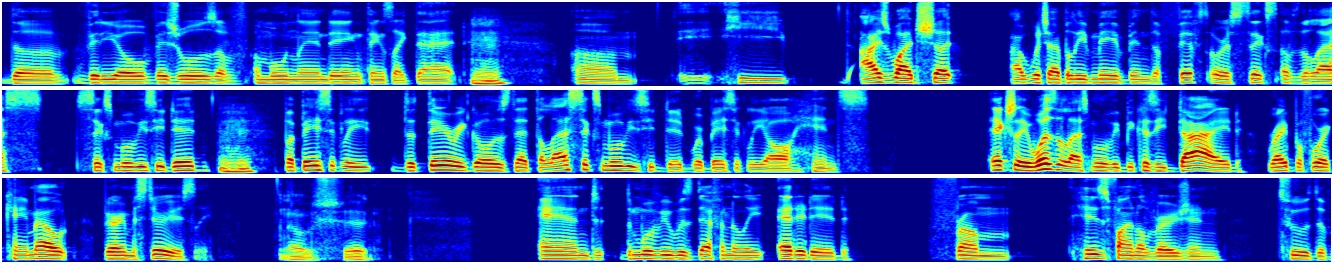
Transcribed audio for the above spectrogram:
the video visuals of a moon landing, things like that. Mhm. Um, he, he Eyes Wide Shut, uh, which I believe may have been the fifth or sixth of the last six movies he did. Mhm. But basically, the theory goes that the last six movies he did were basically all hints. Actually, it was the last movie because he died right before it came out, very mysteriously. Oh shit. And the movie was definitely edited from his final version to the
